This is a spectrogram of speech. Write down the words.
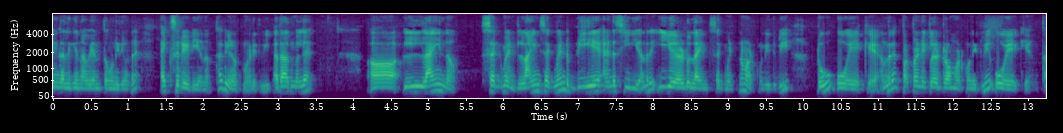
ಎಂಗಲ್ಗೆ ನಾವು ಏನು ತಗೊಂಡಿದೀವಿ ಅಂದ್ರೆ ಎಕ್ಸ್ ರೇಡಿಯನ್ ಅಂತ ಡಿನೋಟ್ ಮಾಡಿದ್ವಿ. ಅದಾದ್ಮೇಲೆ line segment line segment B A and C D ಅಂದ್ರೆ ಈ ಎರಡು ಲೈನ್ ಸೆಗ್ಮೆಂಟ್ನ ಮಾಡ್ಕೊಂಡಿದ್ವಿ. ಟು ಓ ಎ ಕೆ ಅಂದ್ರೆ ಪರ್ಪೆಂಡಿಕ್ಯುಲರ್ ಡ್ರಾ ಮಾಡ್ಕೊಂಡಿದ್ವಿ ಓ ಎ ಕೆ ಅಂತ.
